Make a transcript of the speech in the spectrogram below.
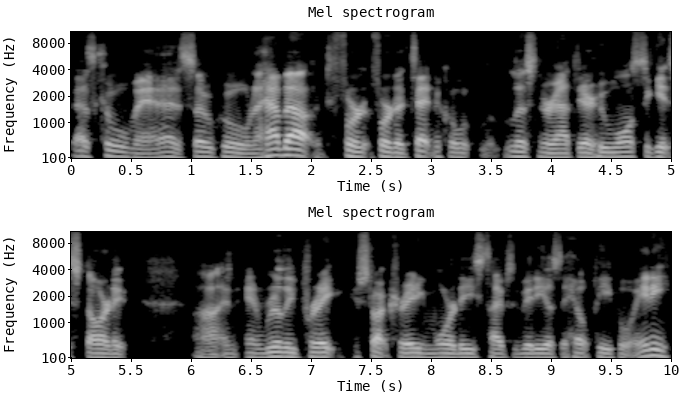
That's cool, man. That is so cool. Now, how about for for the technical listener out there who wants to get started uh, and and really start creating more of these types of videos to help people? Any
